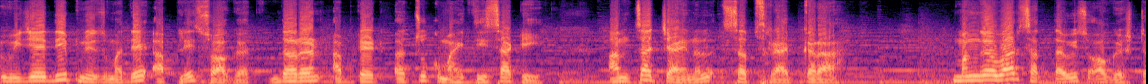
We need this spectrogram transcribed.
विजयदीप न्यूजमध्ये आपले स्वागत. धरण अपडेट अचूक माहितीसाठी आमचा चॅनल सबस्क्राईब करा. मंगळवार सत्तावीस ऑगस्ट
